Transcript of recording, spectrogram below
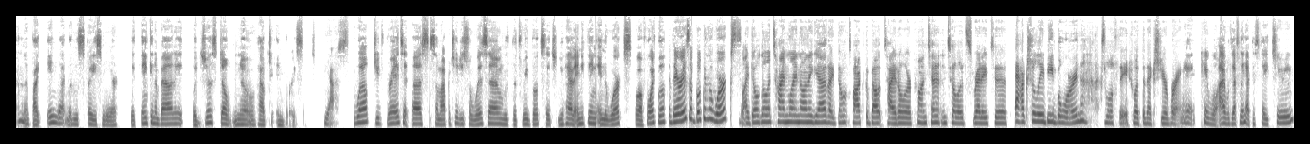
kind of like in that little space where they're thinking about it, but just don't know how to embrace it. Yes. Well, you've granted us some opportunities for wisdom with the three books that you have. Anything in the works for a fourth book? There is a book in the works. I don't know a timeline on it yet. I don't talk about title or content until it's ready to actually be born. So we'll see what the next year brings. Okay, well, I will definitely have to stay tuned.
